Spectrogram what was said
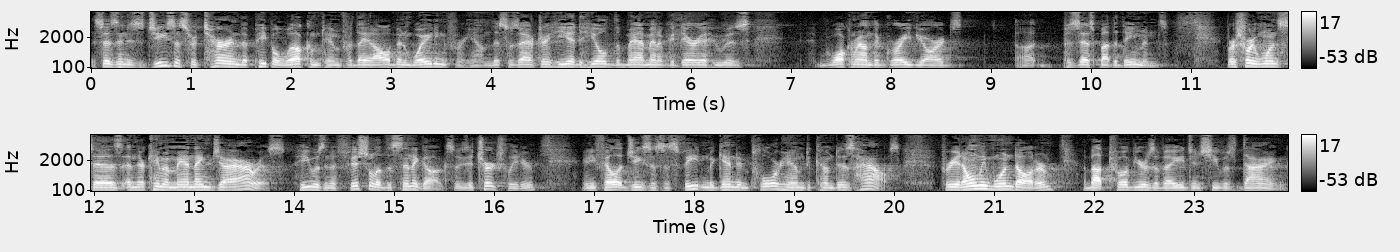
It says, And as Jesus returned, the people welcomed him, for they had all been waiting for him. This was after he had healed the madman of Gadara who was walking around the graveyards uh, possessed by the demons. Verse 41 says, And there came a man named Jairus. He was an official of the synagogue, so he's a church leader. And he fell at Jesus' feet and began to implore him to come to his house. For he had only one daughter, about 12 years of age, and she was dying.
